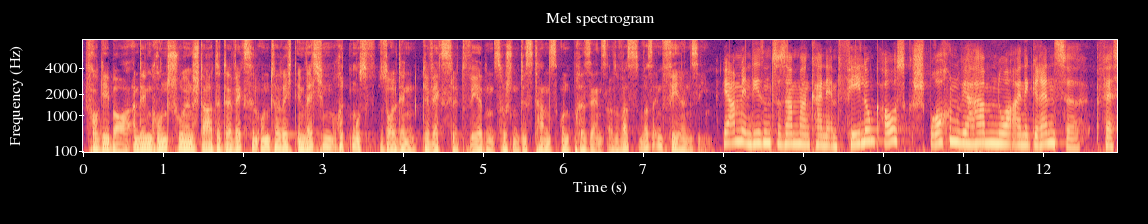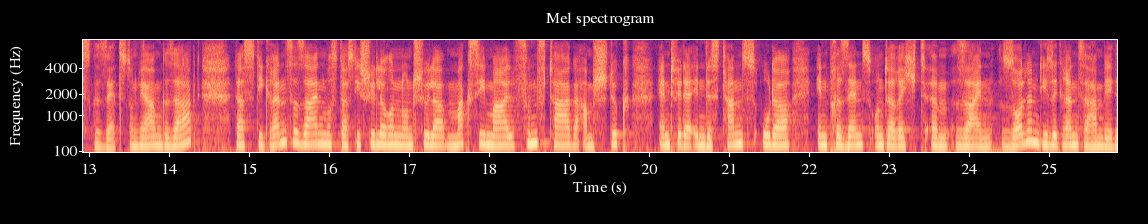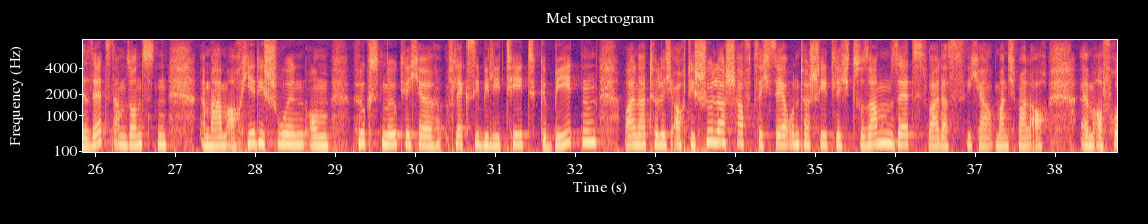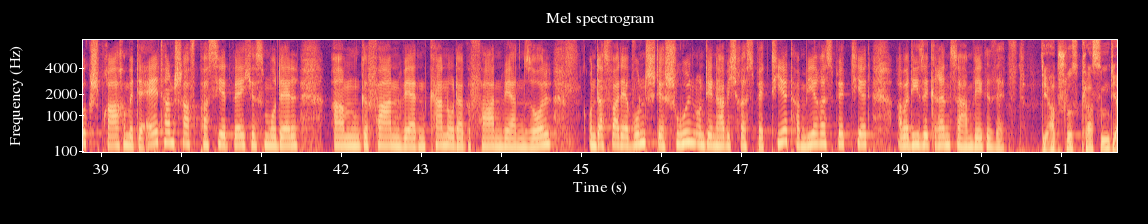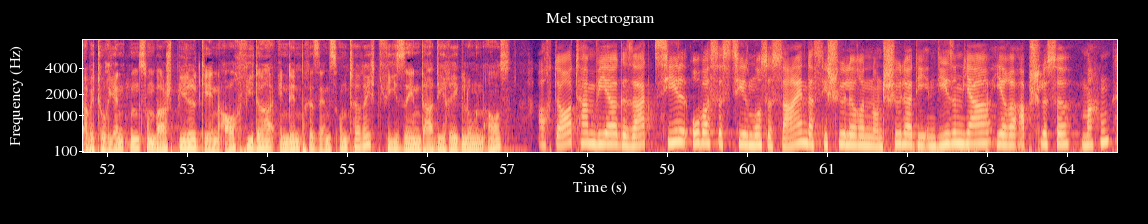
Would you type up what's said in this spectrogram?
Frau Gebauer, an den Grundschulen startet der Wechselunterricht. In welchem Rhythmus soll denn gewechselt werden zwischen Distanz und Präsenz? Also was, was empfehlen Sie? Wir haben in diesem Zusammenhang keine Empfehlung ausgesprochen. Wir haben nur eine Grenze festgesetzt. Und wir haben gesagt, dass die Grenze sein muss, dass die Schülerinnen und Schüler maximal fünf Tage am Stück entweder in Distanz oder in Präsenzunterricht ähm, sein sollen. Diese Grenze haben wir gesetzt. Ansonsten ähm, haben auch hier die Schulen um höchstmöglich mögliche Flexibilität gebeten, weil natürlich auch die Schülerschaft sich sehr unterschiedlich zusammensetzt, weil das sich ja manchmal auch ähm, auf Rücksprache mit der Elternschaft passiert, welches Modell ähm, gefahren werden kann oder gefahren werden soll. Und das war der Wunsch der Schulen und den habe ich respektiert, haben wir respektiert, aber diese Grenze haben wir gesetzt. Die Abschlussklassen, die Abiturienten zum Beispiel, gehen auch wieder in den Präsenzunterricht. Wie sehen da die Regelungen aus? Auch dort haben wir gesagt, Ziel, oberstes Ziel muss es sein, dass die Schülerinnen und Schüler, die in diesem Jahr ihre Abschlüsse machen,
